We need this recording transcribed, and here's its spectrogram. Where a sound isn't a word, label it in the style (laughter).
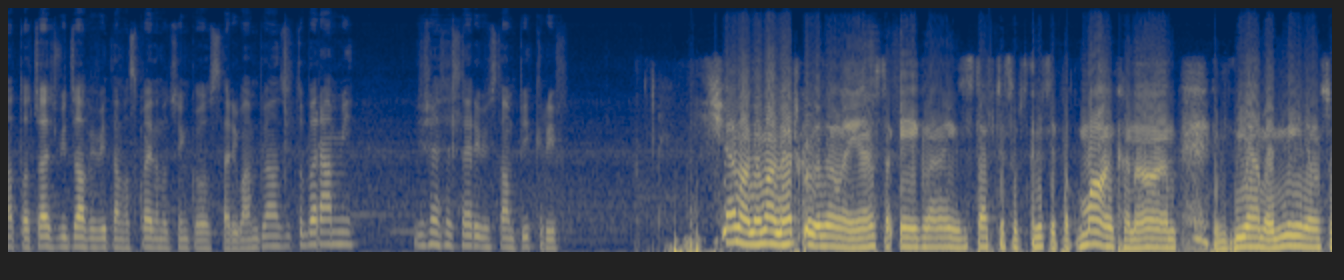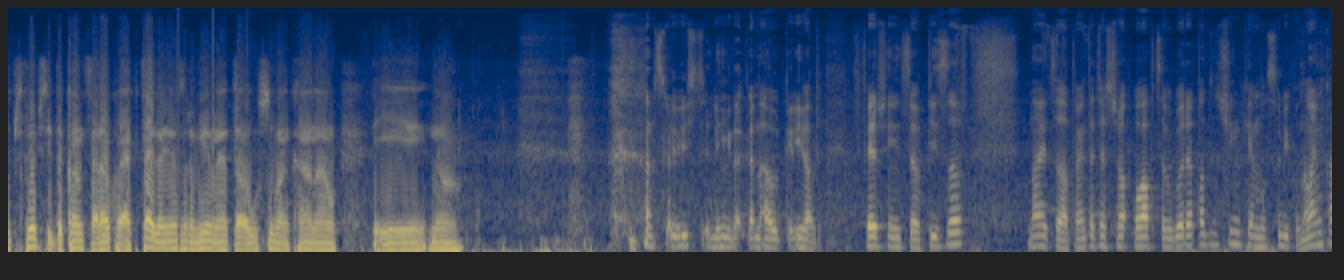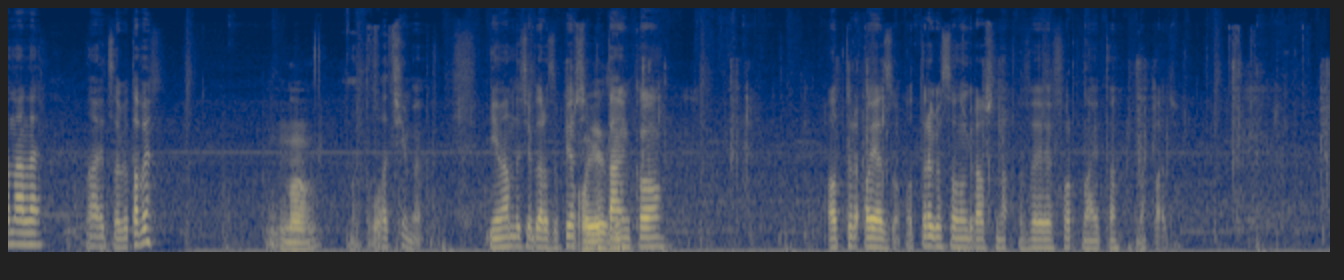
No to cześć widzowie, witam was w kolejnym odcinku serii One Beyond z youtuberami. W dzisiejszej serii wystąpi Kriv. Siema, no maneczku, widzowie, jestem Igla i zostawcie subskrypcję pod moim kanałem. Wbijamy milion subskrypcji do końca roku, jak tego nie zrobimy, to usuwam kanał i no... (laughs) Oczywiście link do kanału Kriva w pierwszej linii opisu. No i co, pamiętajcie jeszcze o łapce w górę pod odcinkiem, o subiku na moim kanale. No i co, gotowy? no... No to lecimy. I mam do ciebie razu pierwsze O Jezu. pytanko. Od, o Jezu, od którego sezonu grasz na, w Fortnite'a na padzie?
